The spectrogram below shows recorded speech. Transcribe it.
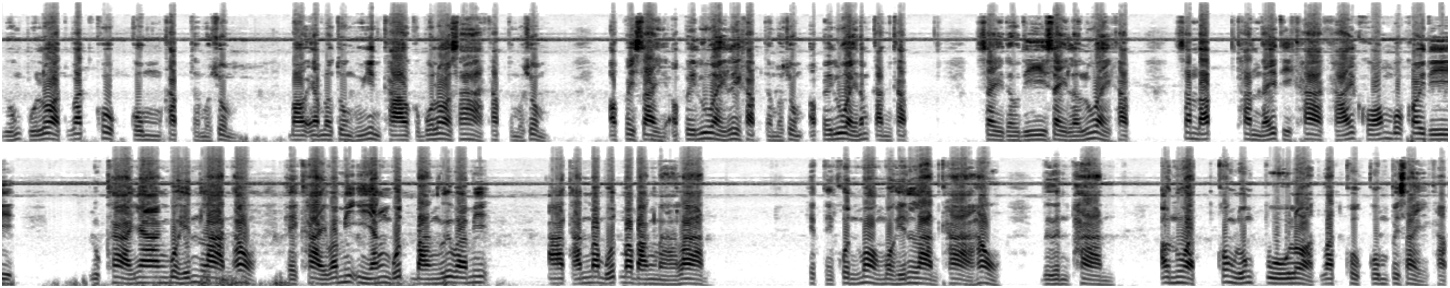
หลวงปู่รอดวัดโคกกลมครับท่านผู้ชมเบาแอมเราตรงหูยินข่าวกับบัวล่อซ่าครับท่านผู้ชม เอาไปใส่เอาไปรวยเลยครับท่านผู้ชมเอาไปรวยน้ำกันครับใส่เราดีใส่เรารวยครับสำหรับท่านใดที่ค้าขายของบ่ค่อยดี ลูกค้ายางบ่เห็นร้านเฮาคล้ายๆว่ามีอีหยังบดบังหรือว่ามีอาถรรพ์มาบดมาบังหน้าร้านเฮ็ดให้คนมองบ่เห็นร้านค้าเฮาเดินผ่าน เอานวดของหลวงปู่หลอดวัดโคกกลมไปใส่ครับ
